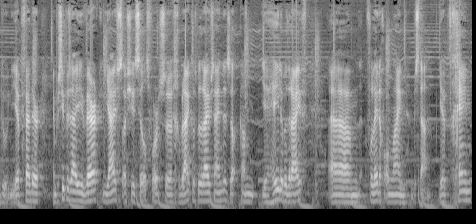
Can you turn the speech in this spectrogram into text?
doen. Je hebt verder, in principe zou je je werk, juist als je Salesforce gebruikt als bedrijf zijnde, kan je hele bedrijf um, volledig online bestaan. Je hebt geen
